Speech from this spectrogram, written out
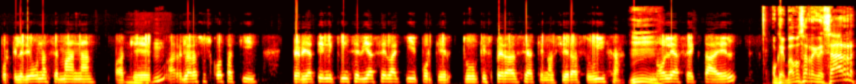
porque le dio una semana para que arreglara sus cosas aquí, pero ya tiene 15 días él aquí porque tuvo que esperarse a que naciera su hija. Mm. ¿No le afecta a él? Ok, vamos a regresar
